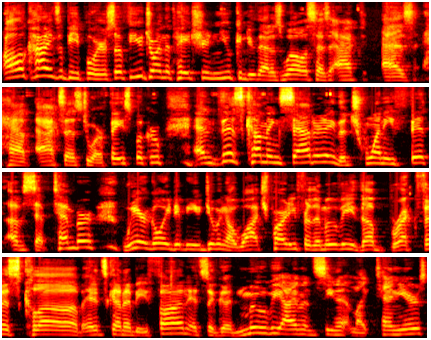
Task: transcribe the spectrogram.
All kinds of people here. So if you join the Patreon, you can do that as well It says act as have access to our Facebook group. And this coming Saturday, the 25th of September, we are going to be doing a watch party for the movie The Breakfast Club. It's going to be fun. It's a good movie. I haven't seen it in like 10 years.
